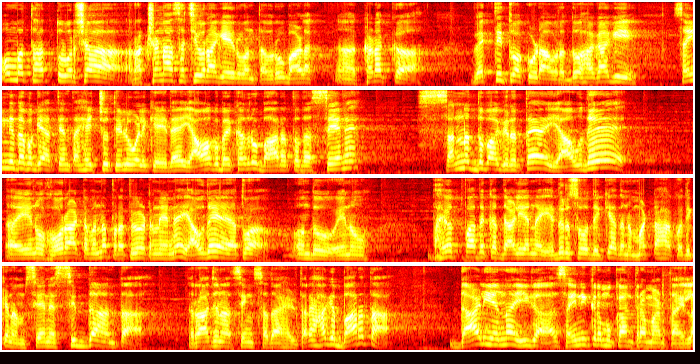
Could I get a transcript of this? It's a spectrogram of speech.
ಒಂಬತ್ತು ಹತ್ತು ವರ್ಷ ರಕ್ಷಣಾ ಸಚಿವರಾಗೇ ಇರುವಂಥವರು ಭಾಳ ಖಡಕ್ ವ್ಯಕ್ತಿತ್ವ ಕೂಡ ಅವರದ್ದು. ಹಾಗಾಗಿ ಸೈನ್ಯದ ಬಗ್ಗೆ ಅತ್ಯಂತ ಹೆಚ್ಚು ತಿಳುವಳಿಕೆ ಇದೆ. ಯಾವಾಗ ಬೇಕಾದರೂ ಭಾರತದ ಸೇನೆ ಸನ್ನದ್ಧವಾಗಿರುತ್ತೆ. ಯಾವುದೇ ಏನು ಹೋರಾಟವನ್ನು ಪ್ರತಿಭಟನೆಯನ್ನು ಯಾವುದೇ ಅಥವಾ ಒಂದು ಏನು ಭಯೋತ್ಪಾದಕ ದಾಳಿಯನ್ನು ಎದುರಿಸೋದಕ್ಕೆ ಅದನ್ನು ಮಟ್ಟ ಹಾಕೋದಕ್ಕೆ ನಮ್ಮ ಸೇನೆ ಸಿದ್ಧ ಅಂತ ರಾಜನಾಥ್ ಸಿಂಗ್ ಸದಾ ಹೇಳ್ತಾರೆ. ಹಾಗೆ ಭಾರತ ದಾಳಿಯನ್ನು ಈಗ ಸೈನಿಕರ ಮುಖಾಂತರ ಮಾಡ್ತಾ ಇಲ್ಲ.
